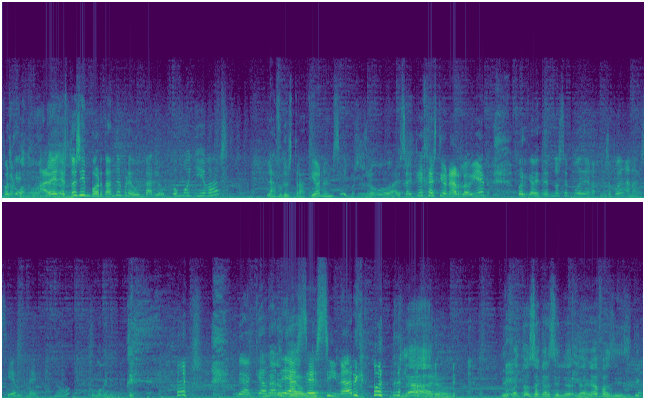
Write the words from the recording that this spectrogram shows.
Porque, a ver, esto es importante preguntarlo. ¿Cómo llevas la frustración en sí? Pues eso, eso hay que gestionarlo bien. Porque a veces no se puede, no se puede ganar siempre, ¿no? ¿Cómo que no? Me acaba Claro de que habla. asesinar con... Claro. Le faltó sacarse las gafas y decirte, ¿qué,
